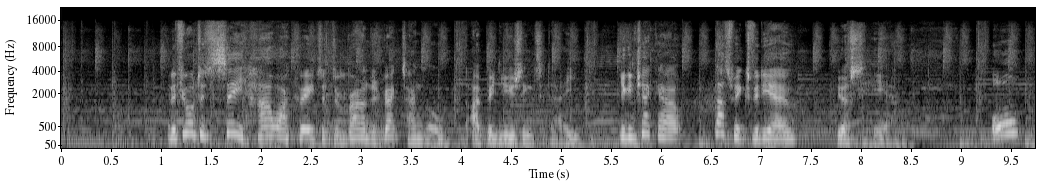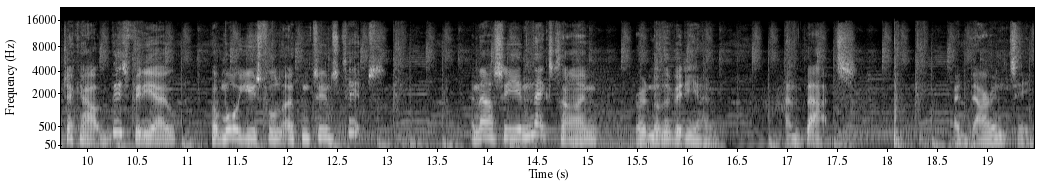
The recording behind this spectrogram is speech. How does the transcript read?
And if you wanted to see how I created the rounded rectangle that I've been using today, you can check out last week's video just here. Or check out this video for more useful OpenToonz tips. And I'll see you next time for another video. And that's a guarantee.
